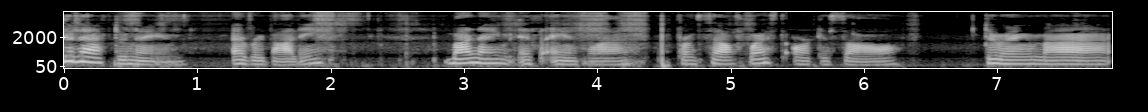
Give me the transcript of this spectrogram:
Good afternoon, everybody. My name is Angela from Southwest Arkansas, doing my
